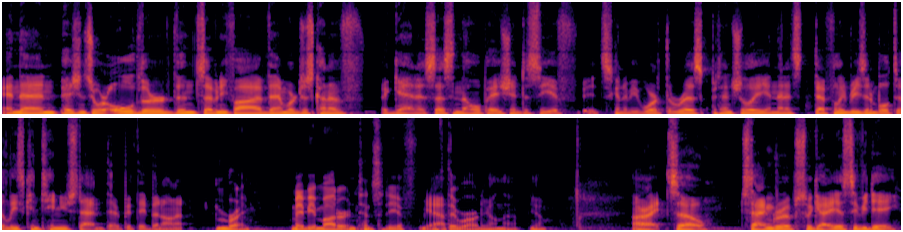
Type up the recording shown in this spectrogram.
And then patients who are older than 75, then we're just kind of again assessing the whole patient to see if it's going to be worth the risk potentially. And then it's definitely reasonable to at least continue statin therapy if they've been on it. Right. Maybe at moderate intensity if, yeah. if they were already on that. Yeah. All right. So statin groups. We got ascvd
